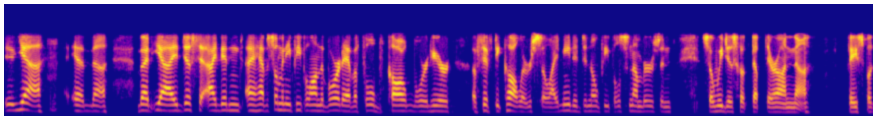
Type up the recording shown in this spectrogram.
yeah, and uh, but yeah, I just I didn't. I have so many people on the board. I have a full call board here of 50 callers, so I needed to know people's numbers, and so we just hooked up there on uh, Facebook.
